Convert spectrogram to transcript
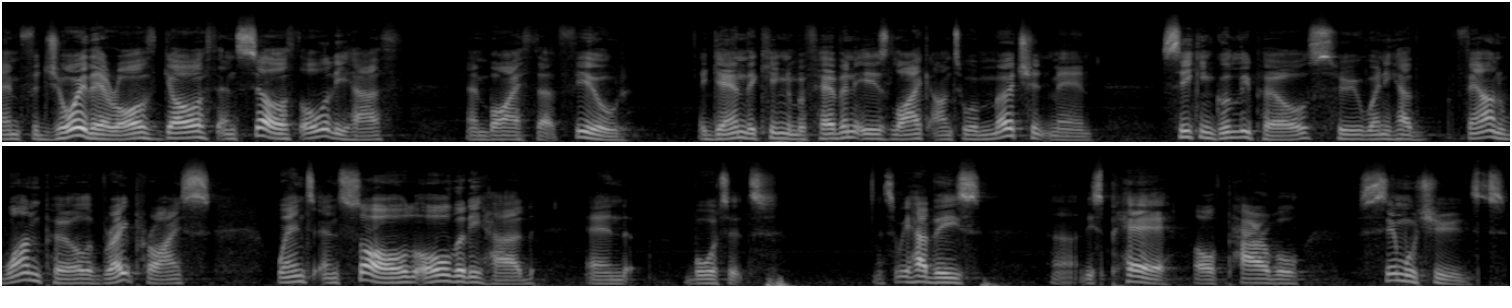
and for joy thereof goeth and selleth all that he hath, and buyeth that field. Again, the kingdom of heaven is like unto a merchant man, seeking goodly pearls, who, when he hath found one pearl of great price, went and sold all that he had, and bought it. And so we have these uh, this pair of parable similitudes.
